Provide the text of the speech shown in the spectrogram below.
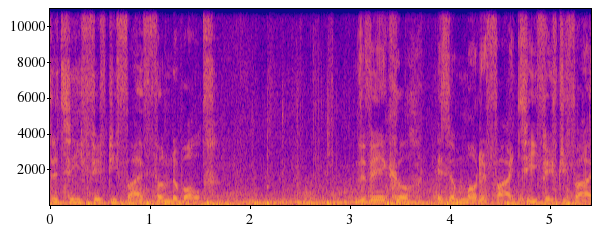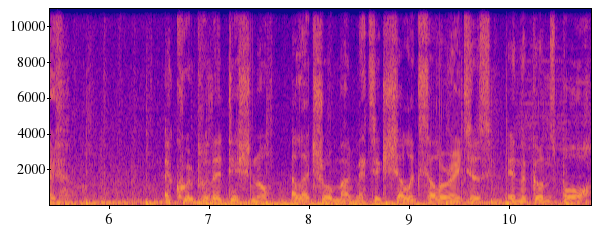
the T-55 Thunderbolt. The vehicle is a modified T-55, equipped with additional electromagnetic shell accelerators in the gun's bore.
